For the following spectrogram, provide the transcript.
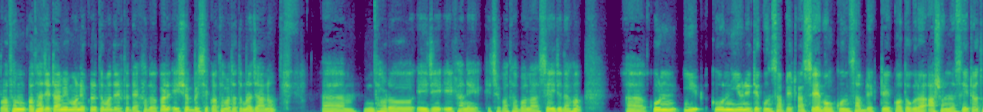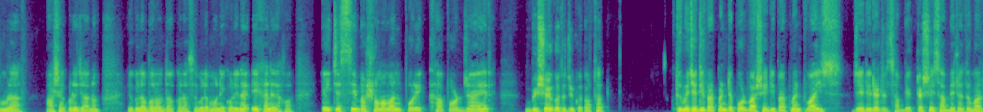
প্রথম কথা যেটা আমি মনে করি তোমাদের একটু দেখা দরকার, এইসব বেসিক কথাবার্তা তোমরা জানো। ধরো এই যে এখানে কিছু কথা বলা আছে, এই যে দেখো কোন কোন ইউনিটে কোন সাবজেক্ট আছে এবং কোন সাবজেক্টে কতগুলো আসন আছে, এটা তোমরা আশা করি জানো। এগুলো বলার দরকার আছে বলে মনে করি না। এখানে দেখো, এইচএসসি বা সমমান পরীক্ষা পর্যায়ের বিষয়গত যোগ্যতা, অর্থাৎ তুমি যে ডিপার্টমেন্টে পড়বা, সেই ডিপার্টমেন্ট ওয়াইজ যে রিলেটেড সাবজেক্টটা সেই সাবজেক্টে তোমার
